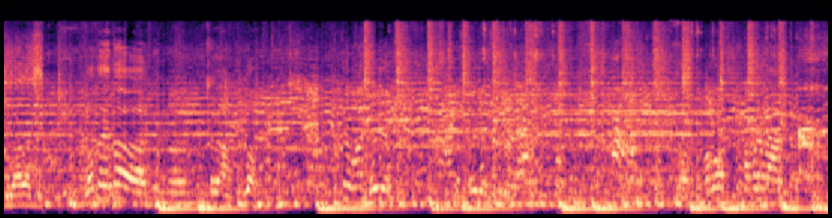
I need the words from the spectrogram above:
ल त यता ल Vamos lá, vamos lá.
